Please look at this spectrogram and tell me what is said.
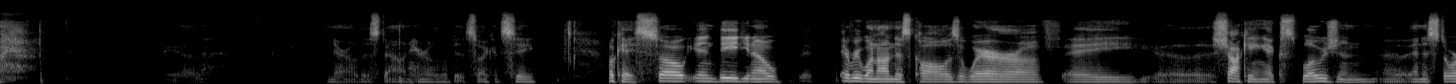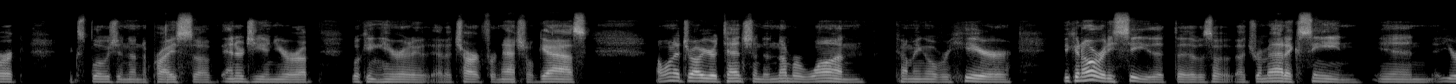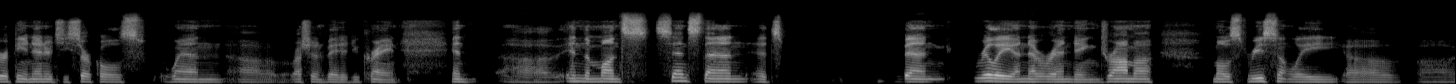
this down here a little bit so I could see. Okay, so indeed, you know, everyone on this call is aware of a uh, shocking explosion, uh, an historic explosion in the price of energy in Europe. Looking here at a, at a chart for natural gas, I want to draw your attention to number one coming over here. You can already see that there was a, a dramatic scene in European energy circles when uh, Russia invaded Ukraine. And uh, in the months since then, it's been really a never ending drama. Most recently, uh, uh,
